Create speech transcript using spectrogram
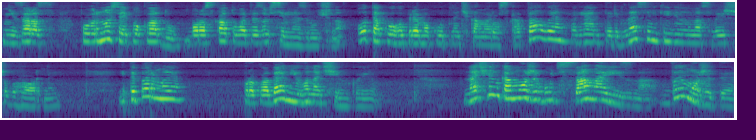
Ні, зараз повернуся і покладу, бо розкатувати зовсім незручно. Отакого прямокутничка ми розкатали. Гляньте, рівнесенький він у нас вийшов гарний. І тепер ми прокладаємо його начинкою. Начинка може бути сама різна. Ви можете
